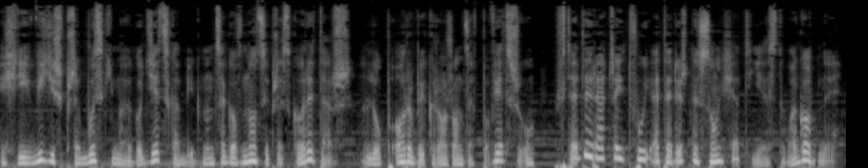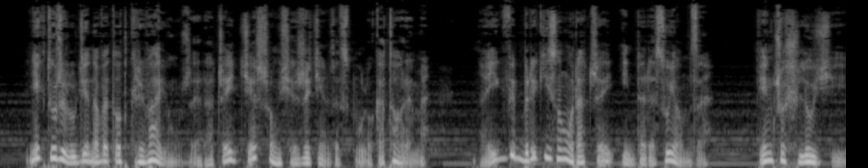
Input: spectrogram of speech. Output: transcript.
Jeśli widzisz przebłyski małego dziecka biegnącego w nocy przez korytarz lub orby krążące w powietrzu, wtedy raczej twój eteryczny sąsiad jest łagodny. Niektórzy ludzie nawet odkrywają, że raczej cieszą się życiem ze współlokatorem, a ich wybryki są raczej interesujące. Większość ludzi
